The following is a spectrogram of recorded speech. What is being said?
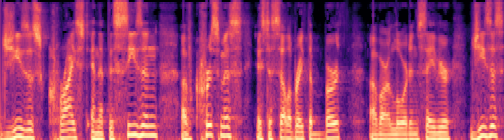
Jesus Christ and that the season of Christmas is to celebrate the birth of our Lord and Savior, Jesus.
